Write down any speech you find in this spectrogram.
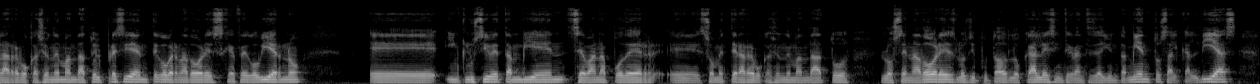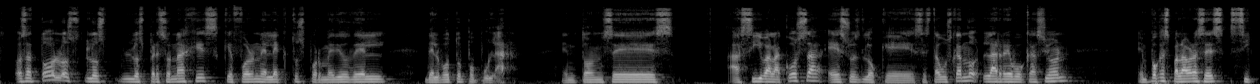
la revocación de mandato el presidente, gobernadores, jefe de gobierno. Eh, inclusive también se van a poder eh, someter a revocación de mandato los senadores, los diputados locales, integrantes de ayuntamientos, alcaldías, o sea, todos los, los, los personajes que fueron electos por medio del voto popular. Entonces, así va la cosa, eso es lo que se está buscando. La revocación, en pocas palabras, es si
